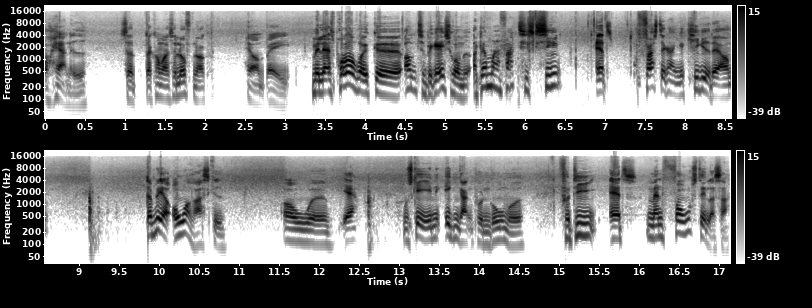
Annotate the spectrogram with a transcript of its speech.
og hernede. Så der kommer altså luft nok herom bag i. Men lad os prøve at rykke øh, om til bagagerummet, og der må jeg faktisk sige, at første gang jeg kiggede derom, der blev jeg overrasket Og øh, ja, måske ikke engang på den gode måde. Fordi at man forestiller sig,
